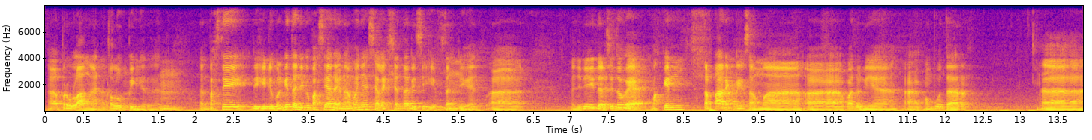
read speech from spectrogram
eh, perulangan atau looping gitu kan. Hmm. Dan pasti di kehidupan kita juga pasti ada yang namanya selection tadi si if tadi Hmm. kan. Eh, nah jadi dari situ kayak makin tertarik nih sama eh, apa dunia eh, komputer. Eh,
